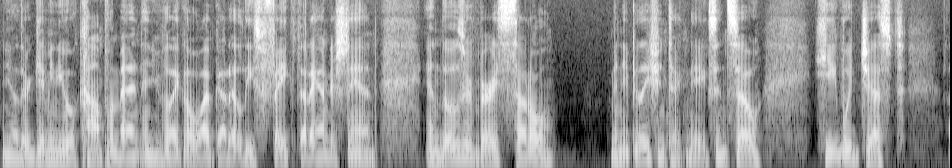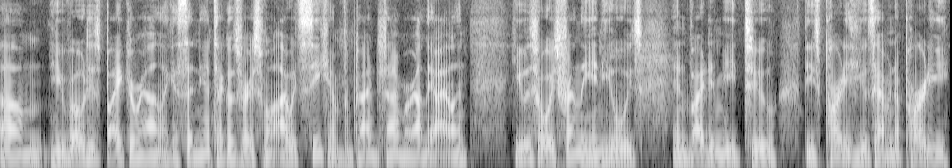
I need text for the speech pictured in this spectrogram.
You know, they're giving you a compliment and you're like, oh, I've got to at least fake that I understand. And those are very subtle manipulation techniques. And so he would just, um, he rode his bike around. Like I said, Nantucket was very small. I would see him from time to time around the island. He was always friendly and he always invited me to these parties. He was having a party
